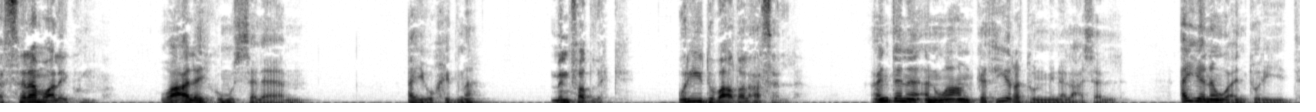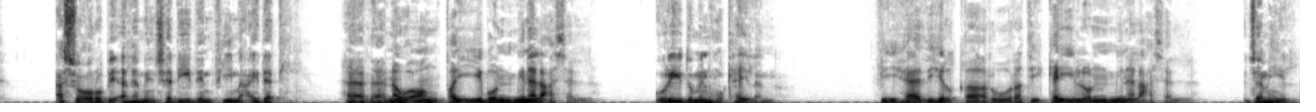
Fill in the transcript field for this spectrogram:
السلام عليكم. وعليكم السلام. أي خدمة؟ من فضلك. أريد بعض العسل. عندنا أنواع كثيرة من العسل. أي نوع تريد؟ أشعر بألم شديد في معدتي. هذا نوع طيب من العسل. أريد منه كيلا. في هذه القارورة كيل من العسل. جميل.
